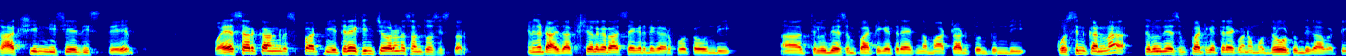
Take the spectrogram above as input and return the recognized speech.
సాక్షిని నిషేధిస్తే వైఎస్ఆర్ కాంగ్రెస్ పార్టీని వ్యతిరేకించే వాళ్ళని సంతోషిస్తారు. ఎందుకంటే అది అఫీషియల్గా రాజశేఖర రెడ్డి గారి ఫోటో ఉంది. తెలుగుదేశం పార్టీకి వ్యతిరేకంగా మాట్లాడుతుంటుంది. క్వశ్చన్ కన్నా తెలుగుదేశం పార్టీకి వ్యతిరేకమైన ముద్ర ఒకటి ఉంది కాబట్టి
